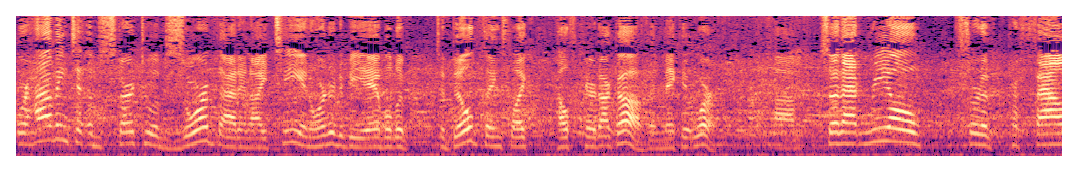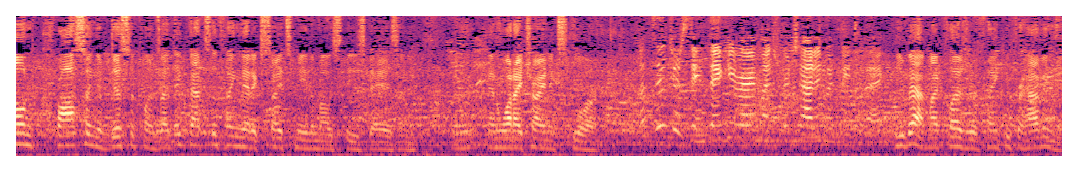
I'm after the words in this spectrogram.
we're having to start to absorb that in IT in order to be able to, to build things like healthcare.gov and make it work. Um, so that real sort of profound crossing of disciplines. I think that's the thing that excites me the most these days and, and, and, what I try and explore. That's interesting. Thank you very much for chatting with me today. You bet. My pleasure. Thank you for having me.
